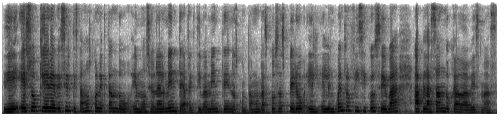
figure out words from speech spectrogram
Eh, eso quiere decir que estamos conectando emocionalmente, afectivamente, nos contamos las cosas, pero el, el, encuentro físico se va aplazando cada vez más.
